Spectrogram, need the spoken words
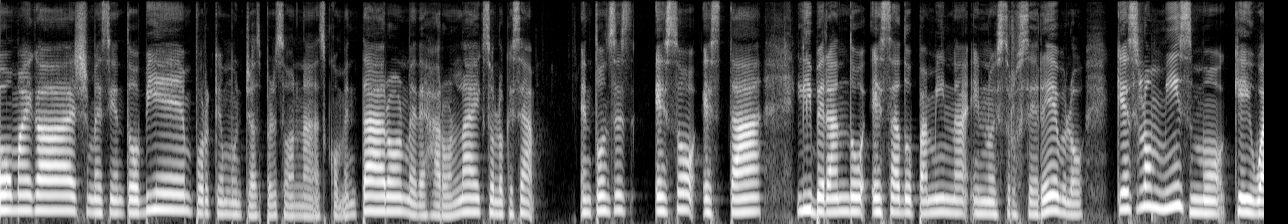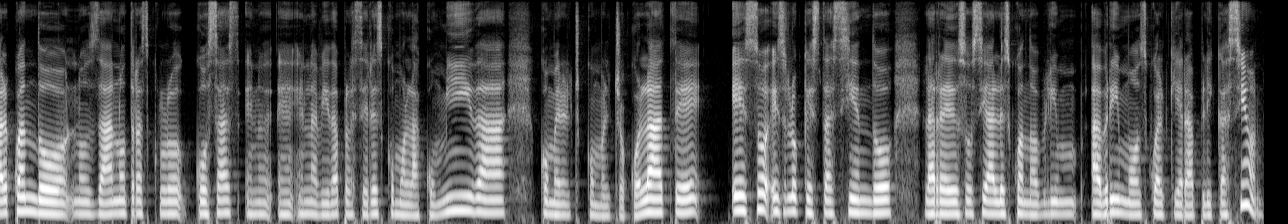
oh my gosh, me siento bien porque muchas personas comentaron, me dejaron likes o lo que sea. Entonces, eso está liberando esa dopamina en nuestro cerebro, que es lo mismo que igual cuando nos dan otras cosas en, la vida, placeres como la comida, comer como el chocolate. Eso es lo que está haciendo las redes sociales cuando abrimos cualquier aplicación,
